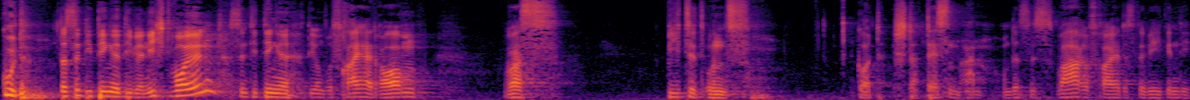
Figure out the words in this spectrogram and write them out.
Gut, das sind die Dinge, die wir nicht wollen. Das sind die Dinge, die unsere Freiheit rauben. Was bietet uns Gott stattdessen an? Und das ist wahre Freiheit, das ist der Weg in die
